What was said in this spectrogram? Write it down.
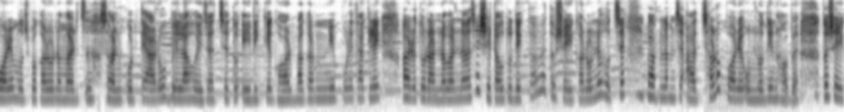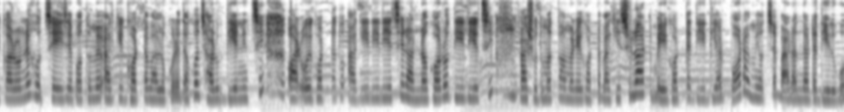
পরে মুছবো কারণ আমার স্নান করতে আরও বেলা হয়ে যাচ্ছে। তো এইদিকে ঘর বাগান নিয়ে পড়ে থাকলেই আর তো রান্না বান্না আছে, সেটাও তো দেখতে হবে। তো সেই কারণে হচ্ছে ভাবলাম যে আজ ছাড়ো, পরে অন্য দিন হবে। তো সেই কারণে হচ্ছে এই যে প্রথমে আর কি ঘরটা ভালো করে দেখো, ঝাড়ু দিয়ে নিচ্ছি। আর ওই ঘরটা তো আগেই দিয়ে দিয়েছি, রান্নাঘরও দিয়ে দিয়েছি। আর শুধুমাত্র আমার এই ঘরটা বাকি ছিল। আর এই ঘরটা দিয়ে দেওয়ার পর আমি হচ্ছে বারান্দাটা দিয়ে দেবো।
